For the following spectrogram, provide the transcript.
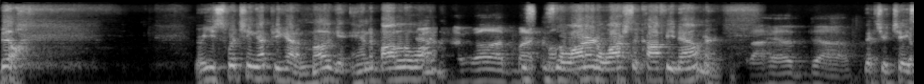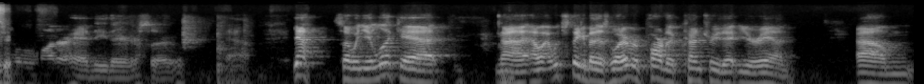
Bill, are you switching up? You got a mug and a bottle of water. Yeah, well, uh, my is, is the water to wash the coffee down, or I had uh, that's your chaser. Water handy there, so yeah, yeah. So when you look at uh, I want you to think about this whatever part of the country that you're in. Um,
